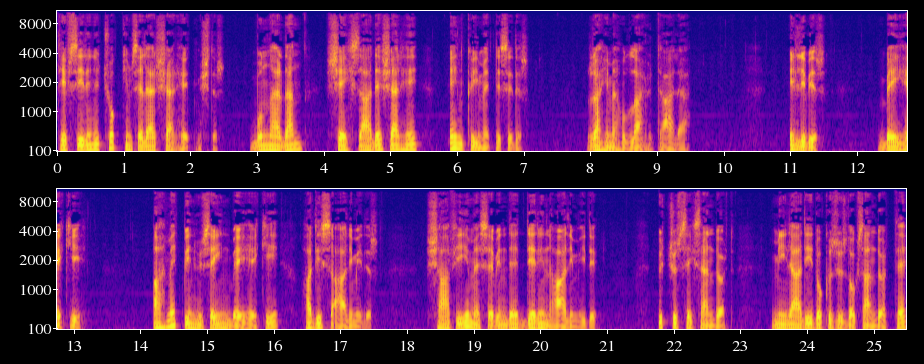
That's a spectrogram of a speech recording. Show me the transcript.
Tefsirini çok kimseler şerh etmiştir. Bunlardan Şeyhzade şerhi en kıymetlisidir. Rahimehullahü Teala. 51. Beyheki Ahmet bin Hüseyin Beyheki hadis alimidir. Şafii mezhebinde derin alim idi. 384 miladi 994'te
